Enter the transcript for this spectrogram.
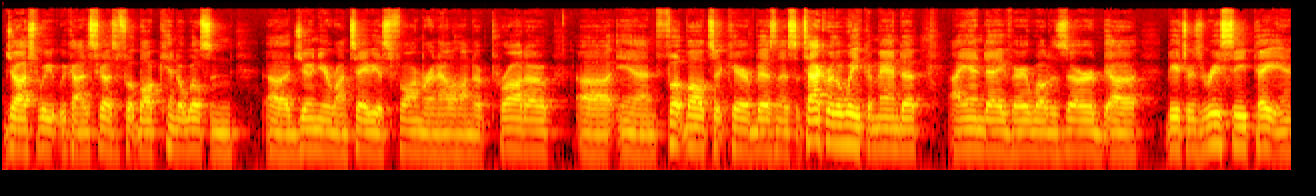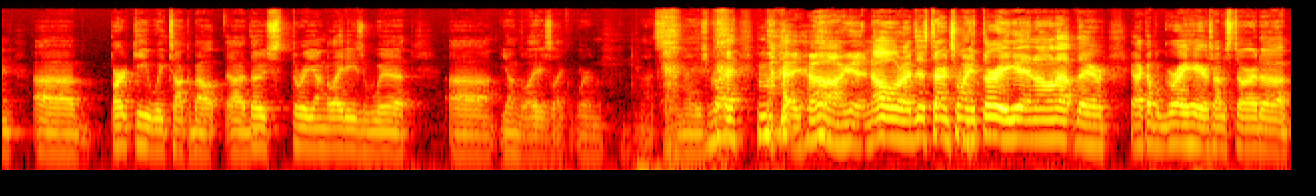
Josh, we, we kind of discussed football. Kendall Wilson uh, Jr., Rontavius Farmer, and Alejandro Prado uh, in football took care of business. Attacker of the week, Amanda Allende, very well deserved. Uh, Beatrice Reese, Peyton uh. We talk about uh, those three young ladies with uh, young ladies like we're not same age, but, but oh, I'm getting old. I just turned 23, getting on up there. Got a couple gray hairs. I'm started uh,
